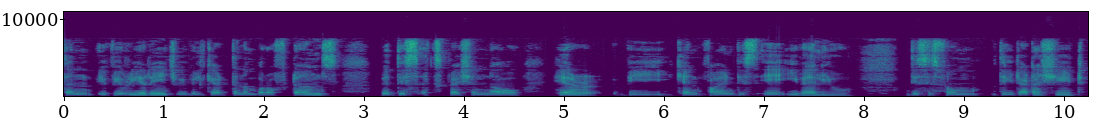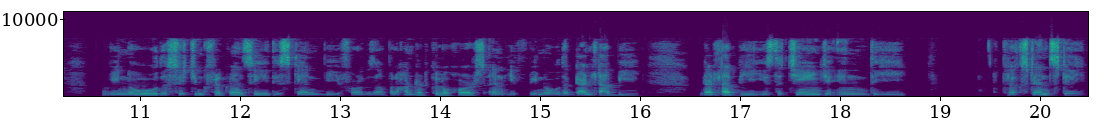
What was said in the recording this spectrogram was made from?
then if we rearrange we will get the number of turns with this expression. Now here we can find this AE value. This is from the data sheet. We know the switching frequency. This can be for example 100 kilohertz. And if we know the delta B delta B is the change in the flux density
